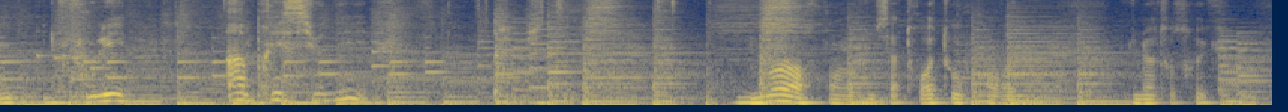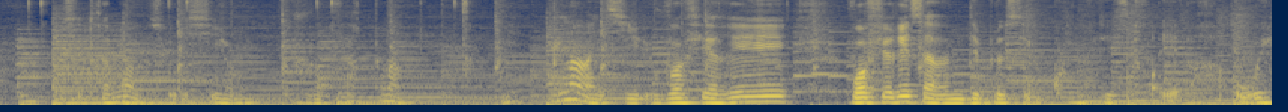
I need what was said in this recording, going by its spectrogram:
Il, voulait impressionner. Mort quand vu ça trois tours pour avoir une autre truc. C'est très bien parce que ici, je voulais en faire plein. plein ici. Voie ferrée. Voie ferrée, ça va me déplacer. Coup destroyer. Oui.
